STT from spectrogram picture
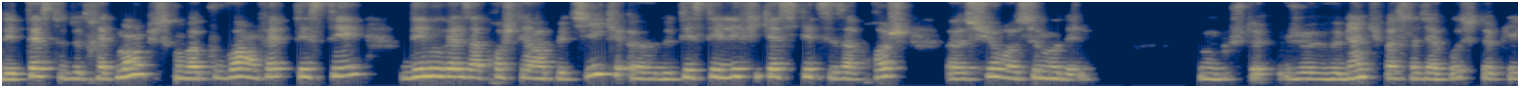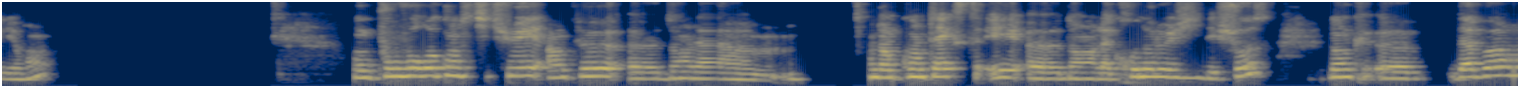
des tests de traitement, puisqu'on va pouvoir en fait tester des nouvelles approches thérapeutiques, de tester l'efficacité de ces approches sur ce modèle. Donc, je, veux bien que tu passes la diapo, s'il te plaît, Léron. Donc, pour vous reconstituer un peu euh, dans, la, le contexte et euh, dans la chronologie des choses, donc euh, d'abord,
